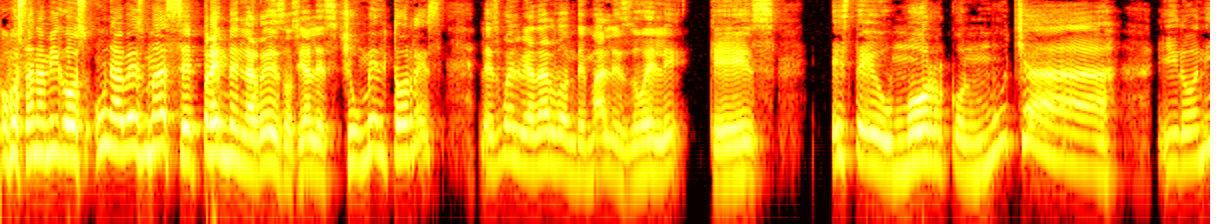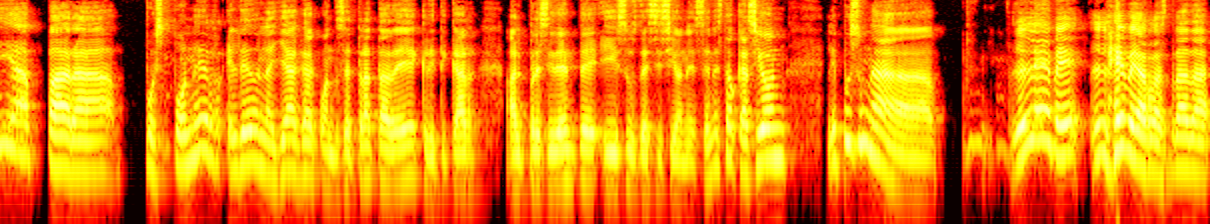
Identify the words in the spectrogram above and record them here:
¿Cómo están amigos? Una vez más se prenden las redes sociales. Chumel Torres les vuelve a dar donde más les duele, que es este humor con mucha ironía para pues poner el dedo en la llaga cuando se trata de criticar al presidente y sus decisiones. En esta ocasión le puso una leve, leve arrastrada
